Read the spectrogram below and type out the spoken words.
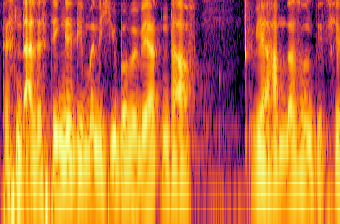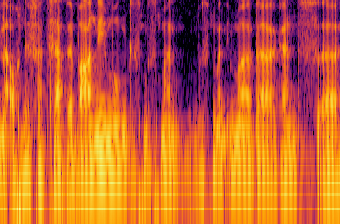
Das sind alles Dinge, die man nicht überbewerten darf wir haben da so ein bisschen auch eine verzerrte Wahrnehmung, das muss man, muss man immer da ganz, äh,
